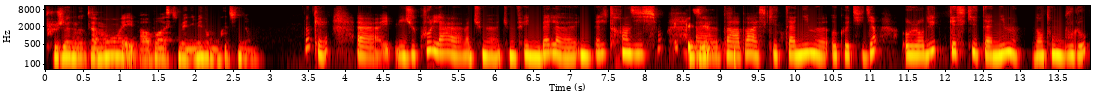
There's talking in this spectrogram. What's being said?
plus jeune notamment et par rapport à ce qui m'animait dans mon quotidien. Ok. Euh, du coup, là, bah, tu me, tu me fais une belle, euh, une belle transition euh, par rapport à ce qui t'anime au quotidien. Aujourd'hui, qu'est-ce qui t'anime dans ton boulot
